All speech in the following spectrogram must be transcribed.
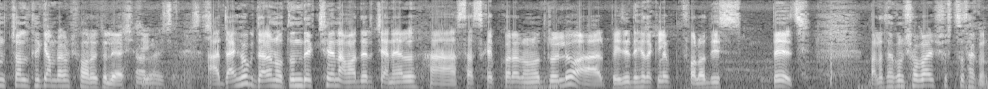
অঞ্চল থেকে আমরা এখন শহরে চলে আসছি। আর যাই হোক যারা নতুন দেখছেন আমাদের চ্যানেল সাবস্ক্রাইব করার অনুরোধ রইল আর পেজে দেখে থাকলে ফলো দিস পেজ ভালো থাকুন সবাই সুস্থ থাকুন।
